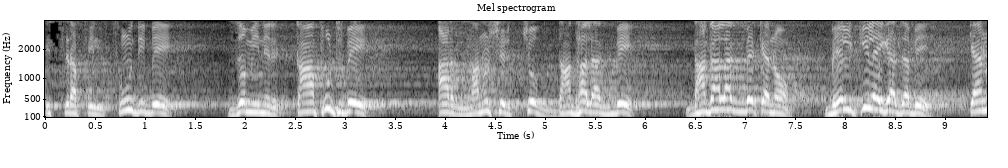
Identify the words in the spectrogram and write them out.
ইসরাফিল ফু দিবে, জমিনের কাঁপ উঠবে, আর মানুষের চোখ দাঁধা লাগবে। দাঁধা লাগবে কেন? ভেলকি লেগা যাবে। কেন?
